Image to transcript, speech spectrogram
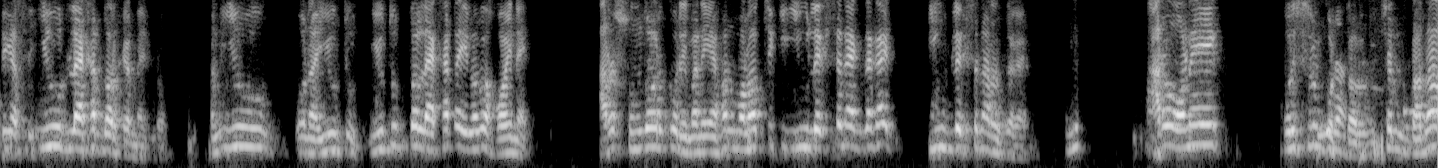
ঠিক আছে ইউ লেখার দরকার নাই তো। মানে ইউ ও না ইউটিউব ইউটিউব তো লেখাটা এইভাবে হয় নাই। আরও সুন্দর করে মানে এখন মনে হচ্ছে কি ইউ লেখছেন এক জায়গায় ইউব লেখছেন আরও জায়গায়। আরও অনেক পরিশ্রম করতে হবে বুঝছেন? দাদা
